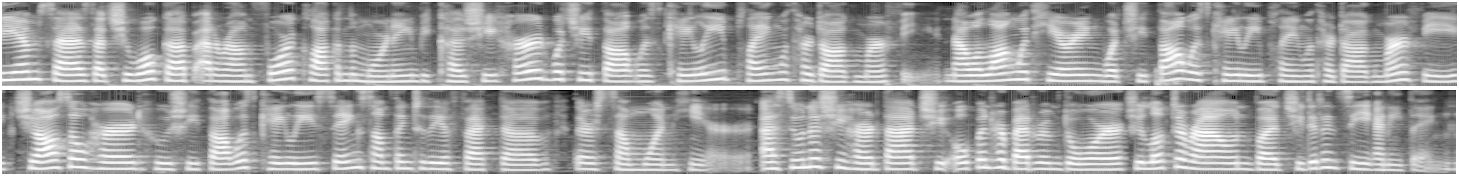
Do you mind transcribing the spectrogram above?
DM says that she woke up at around 4 o'clock in the morning because she heard what she thought was Kaylee playing with her dog Murphy. Now, along with hearing what she thought was Kaylee playing with her dog Murphy, she also heard who she thought was Kaylee saying something to the effect of, There's someone here. As soon as she heard that, she opened her bedroom door, she looked around, but she didn't see anything.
